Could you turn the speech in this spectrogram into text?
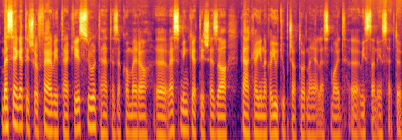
A beszélgetésről felvétel készül, tehát ez a kamera vesz minket, és ez a KKI-nak a YouTube csatornája lesz majd visszanézhető.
